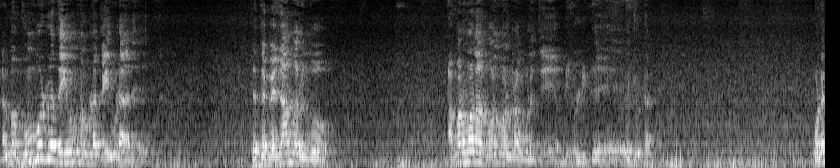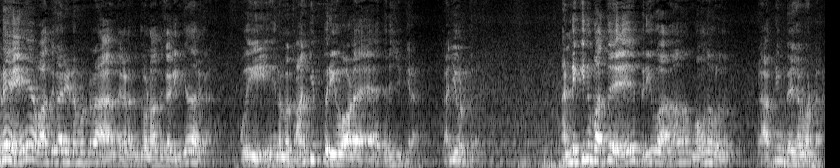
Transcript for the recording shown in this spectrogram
நம்ம கும்பிடுற தெய்வம் நம்மளை கைவிடாது. செத்த பேசாமல் இருங்கோ. அப்புறமா நான் ஃபோன் பண்ணுறேன் உங்களுக்கு அப்படி சொல்லிட்டு வச்சு விட்டேன். உடனே வாத்துக்காரி என்ன பண்ணுறா அந்த கடம்பத்தோட வாத்துக்காரி இங்கே தான் இருக்கா? போய் நம்ம காஞ்சி பெரியவாளை தரிசிக்கிறார் காஞ்சிபுரத்தில். அன்னைக்குன்னு பார்த்து பெரியவா மௌன விரதம் யார்ட்டையும் பேச மாட்டார்.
